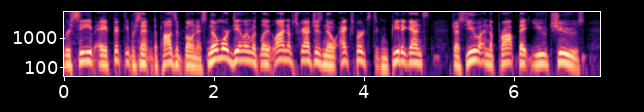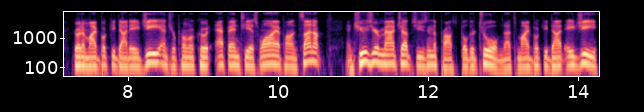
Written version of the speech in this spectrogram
receive a 50% deposit bonus. No more dealing with late lineup scratches, no experts to compete against, just you and the prop that you choose. Go to mybookie.ag, enter promo code FNTSY upon sign up, and choose your matchups using the props builder tool. That's mybookie.ag,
